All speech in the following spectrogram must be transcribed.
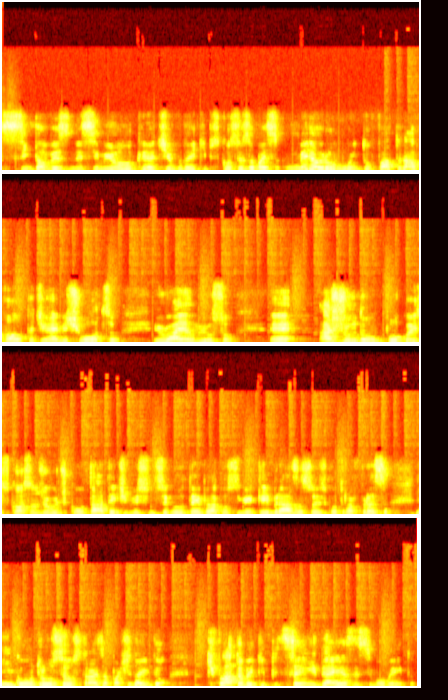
sim, talvez nesse miolo criativo da equipe escocesa, mas melhorou muito o fato da volta de Hamish Watson e Ryan Wilson. É, ajudam um pouco a Escócia no jogo de contato. A gente viu isso no segundo tempo. Ela conseguiu equilibrar as ações contra a França e encontrou os seus trás a partir daí. Então, de fato, é uma equipe sem ideias nesse momento,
